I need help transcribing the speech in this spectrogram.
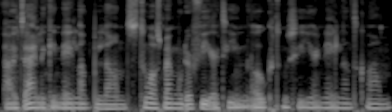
uiteindelijk in Nederland beland. Toen was mijn moeder 14, ook toen ze hier in Nederland kwam.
